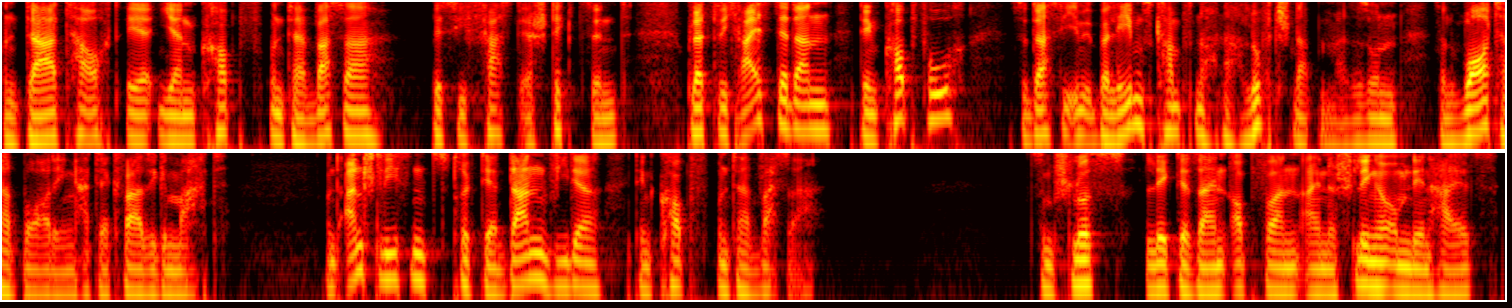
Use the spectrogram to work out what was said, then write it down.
und da taucht er ihren Kopf unter Wasser, bis sie fast erstickt sind. Plötzlich reißt er dann den Kopf hoch, sodass sie im Überlebenskampf noch nach Luft schnappen. Also so ein, so ein Waterboarding hat er quasi gemacht. Und anschließend drückt er dann wieder den Kopf unter Wasser. Zum Schluss legt er seinen Opfern eine Schlinge um den Hals,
